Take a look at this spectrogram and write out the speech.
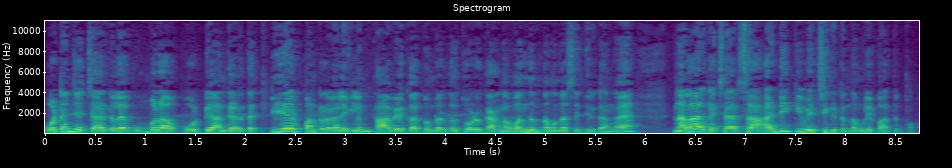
உடஞ்ச சேர்களை கும்பலா போட்டு அந்த இடத்த கிளியர் பண்ற வேலைகளும் தாவேக்கா தொண்டர்கள் தொழிற்க அங்க வந்திருந்தவங்க தான் செஞ்சிருக்காங்க. நல்லா இருக்க சேர்ஸை அடுக்கி வச்சுக்கிட்டு இருந்தவங்களையும் பார்த்துருக்கோம்.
